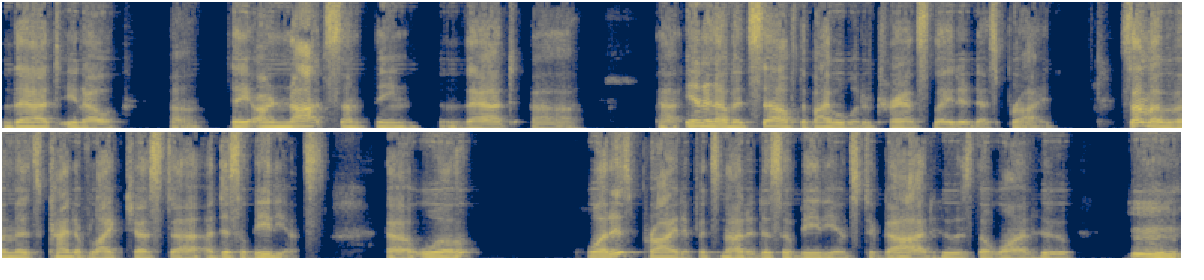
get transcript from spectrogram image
that you know uh, they are not something that uh, uh, in and of itself the Bible would have translated as pride. Some of them is kind of like just uh, a disobedience. Uh, well, what is pride if it's not a disobedience to God, who is the one who, who hmm.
